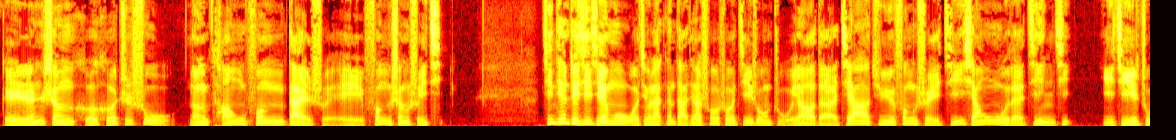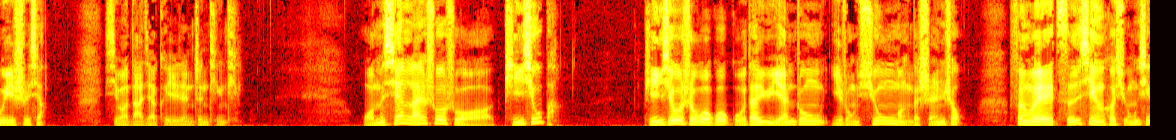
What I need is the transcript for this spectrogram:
给人生和合之树能藏风带水，风生水起。今天这期节目，我就来跟大家说说几种主要的家居风水吉祥物的禁忌以及注意事项，希望大家可以认真听听。我们先来说说貔貅吧。貔貅是我国古代寓言中一种凶猛的神兽，分为雌性和雄性。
